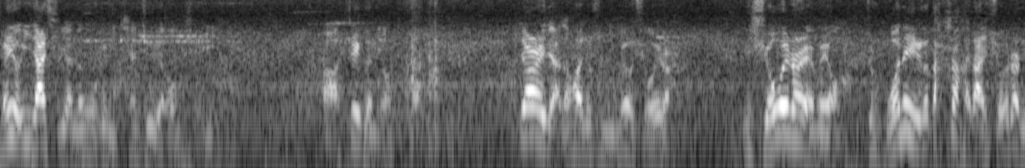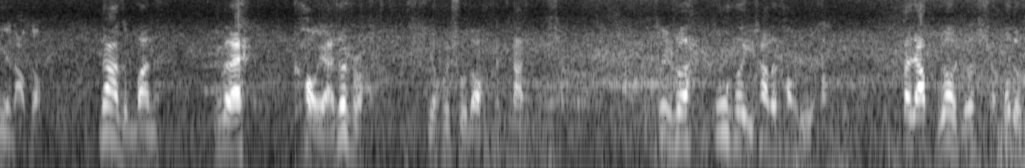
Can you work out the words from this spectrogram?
没有一家企业能够跟你签就业劳动协议，啊，这个你要知道。第二一点的话就是你没有学位证，你学位证也没有，就是国内这个大上海大学学位证你也拿不到，那怎么办呢？你未来考研的时候也会受到很大的影响。所以说，综合以上的考虑哈。大家不要觉得什么都是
